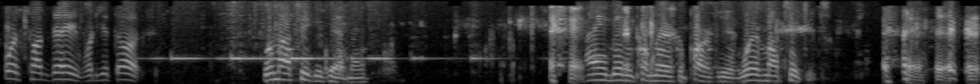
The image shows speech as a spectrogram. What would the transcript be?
Sports Talk Dave, what are your thoughts? Where my tickets at, man? I ain't been in Comerica Park yet. Where's my tickets?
